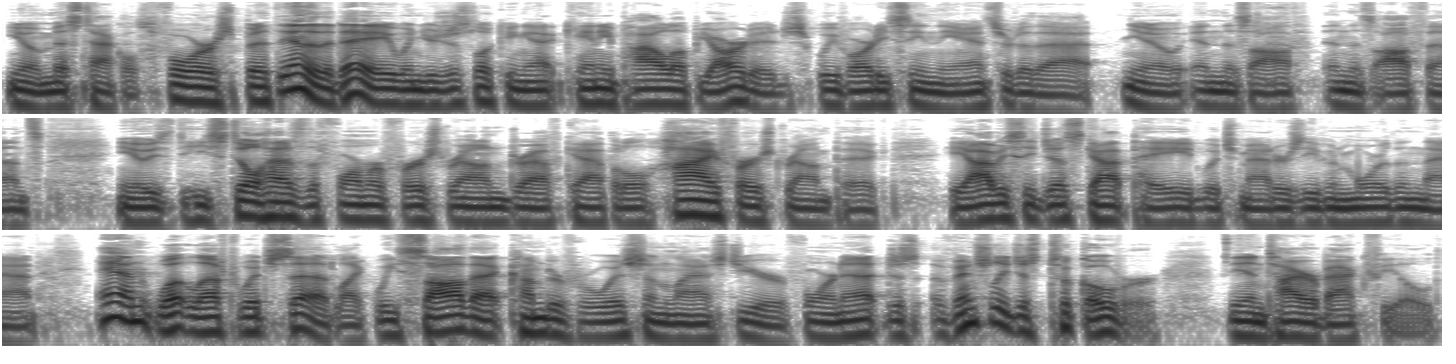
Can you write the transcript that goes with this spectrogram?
you know missed tackles force. But at the end of the day, when you're just looking at can he pile up yardage, we've already seen the answer to that. You know, in this off in this offense, you know, he still has the former first round draft capital, high first round pick. He obviously just got paid, which matters even more than that. And what Leftwich said, like we saw that come to fruition last year. Fournette just eventually just took over the entire backfield,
